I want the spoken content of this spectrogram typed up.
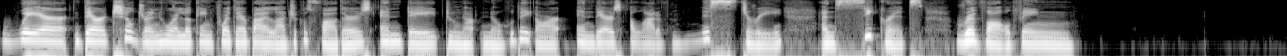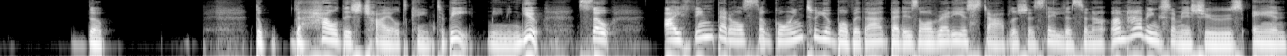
where there are children who are looking for their biological fathers and they do not know who they are. And there's a lot of mystery and secrets revolving the the the how this child came to be, meaning you. So I think that also going to your bóveda that is already established and say, listen, I'm having some issues and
